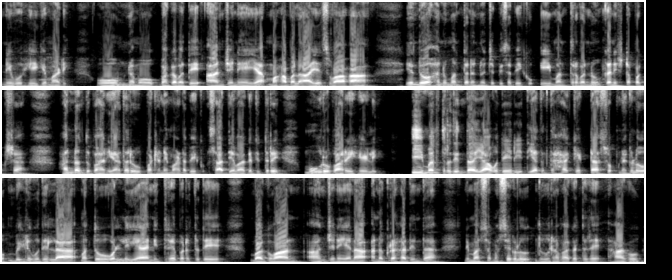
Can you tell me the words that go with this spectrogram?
ನೀವು ಹೀಗೆ ಮಾಡಿ. ಓಂ ನಮೋ ಭಗವತೆ ಆಂಜನೇಯ ಮಹಾಬಲಾಯ ಸ್ವಾಹ. ಎಂದು ಹನುಮಂತನನ್ನು ಜಪಿಸಬೇಕು. ಈ ಮಂತ್ರವನ್ನು ಕನಿಷ್ಠ ಪಕ್ಷ ಹನ್ನೊಂದು ಬಾರಿಯಾದರೂ ಪಠಣೆ ಮಾಡಬೇಕು. ಸಾಧ್ಯವಾಗದಿದ್ದರೆ ಮೂರು ಬಾರಿ ಹೇಳಿ. ಈ ಮಂತ್ರದಿಂದ ಯಾವುದೇ ರೀತಿಯಾದಂತಹ ಕೆಟ್ಟ ಸ್ವಪ್ನಗಳು ಬೀಳುವುದಿಲ್ಲ ಮತ್ತು ಒಳ್ಳೆಯ ನಿದ್ರೆ ಬರುತ್ತದೆ. ಭಗವಾನ್ ಆಂಜನೇಯನ ಅನುಗ್ರಹದಿಂದ ನಿಮ್ಮ ಸಮಸ್ಯೆಗಳು ದೂರವಾಗುತ್ತದೆ. ಹಾಗೂ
